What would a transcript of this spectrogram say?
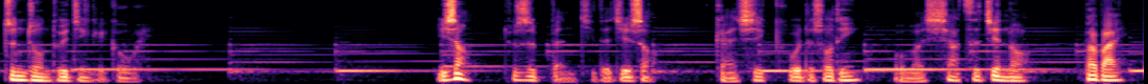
郑重推荐给各位。以上就是本集的介绍，感谢各位的收听，我们下次见喽，拜拜。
